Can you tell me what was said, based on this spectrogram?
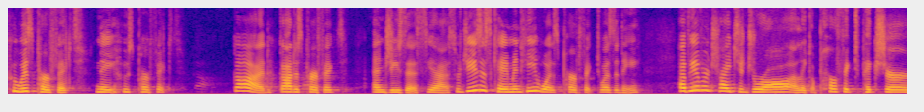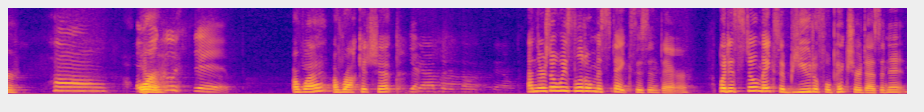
Who is perfect? Nate, who's perfect? God. God is perfect. And Jesus, yeah. So Jesus came and he was perfect, wasn't he? Have you ever tried to draw a, like a perfect picture? Or-. Or what? A rocket ship? Yeah. And there's always little mistakes, isn't there? But it still makes a beautiful picture, doesn't it?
